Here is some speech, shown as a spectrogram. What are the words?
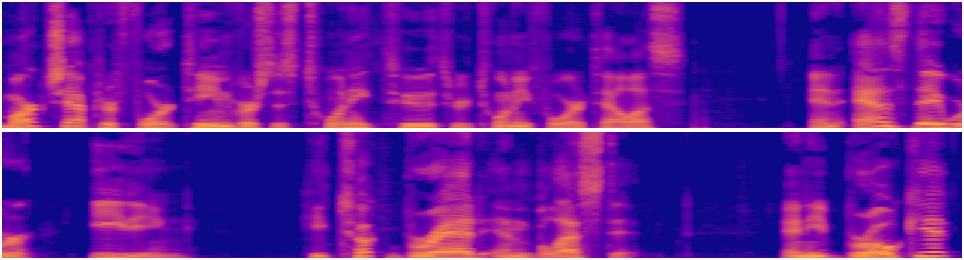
Mark chapter 14, verses 22 through 24 tell us, And as they were eating, he took bread and blessed it, and he broke it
